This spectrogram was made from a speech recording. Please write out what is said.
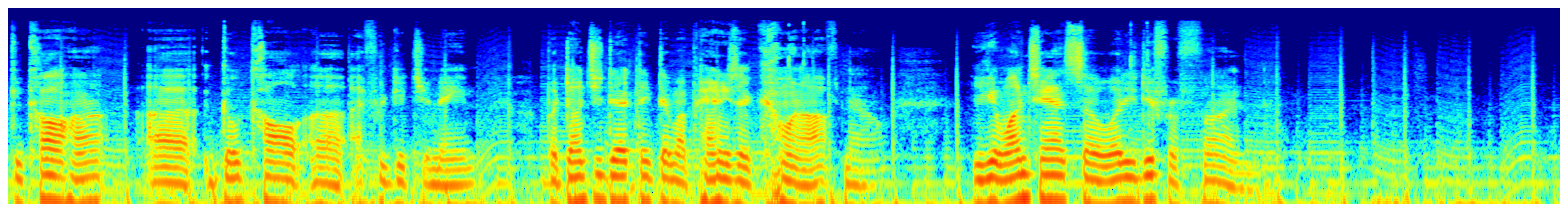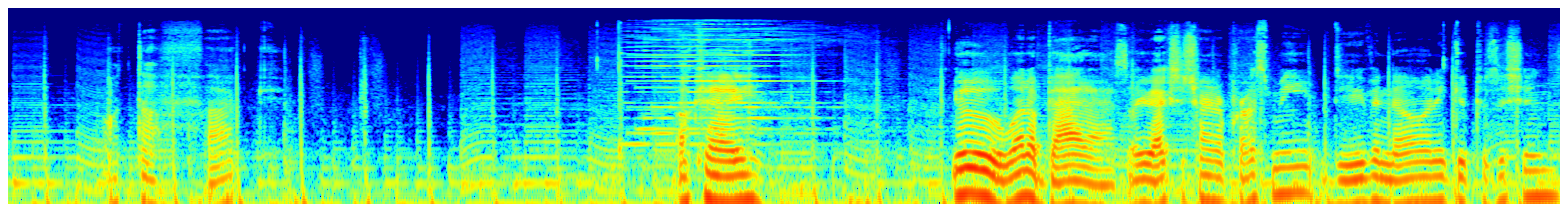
Good call, huh? Uh, go call. Uh, I forget your name. But don't you dare think that my panties are going off now. You get one chance, so what do you do for fun? What the fuck? Okay. Ooh, what a badass. Are you actually trying to press me? Do you even know any good positions?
